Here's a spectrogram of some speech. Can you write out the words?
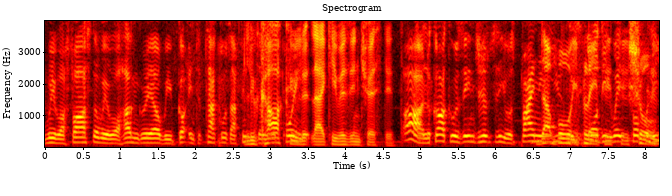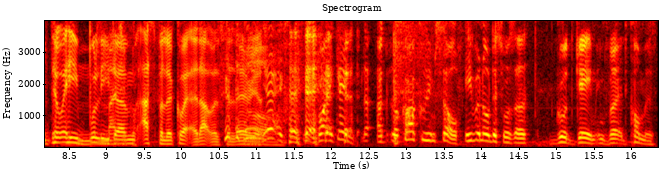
We were faster, we were hungrier, We've got into tackles. I think there was Lukaku point- looked like he was interested. Oh, Lukaku was interested. He was finding That ball he played body to- weight to Shaw. properly. The way he bullied um, Magical. Azpilicueta, that was hilarious. Yeah, exactly. but again, uh, Lukaku himself, even though this was a good game, inverted commas,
